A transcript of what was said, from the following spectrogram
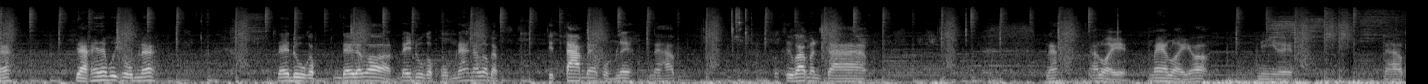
นะ อยากให้ท่านผู้ชมนะ ได้ดูกับได้แล้วก็ได้ดูกับผมนะ แล้วก็แบบติดตามไปกับผมเลยนะครับ ก็คือว่ามันจะ นะ อร่อย ไม่อร่อยก็นี่เลยนะครับ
